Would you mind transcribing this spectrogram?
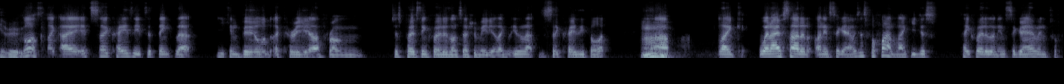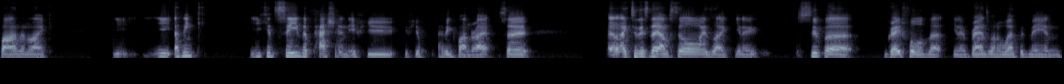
Ever? Of course, like I, it's so crazy to think that you can build a career from just posting photos on social media. Like, isn't that just a crazy thought? Mm, Um, like when I started on Instagram, it was just for fun. Like you just take photos on Instagram and for fun, and like you, you, I think you can see the passion if you if you're having fun, right? So, uh, like to this day, I'm still always like you know super grateful that you know brands want to work with me, and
